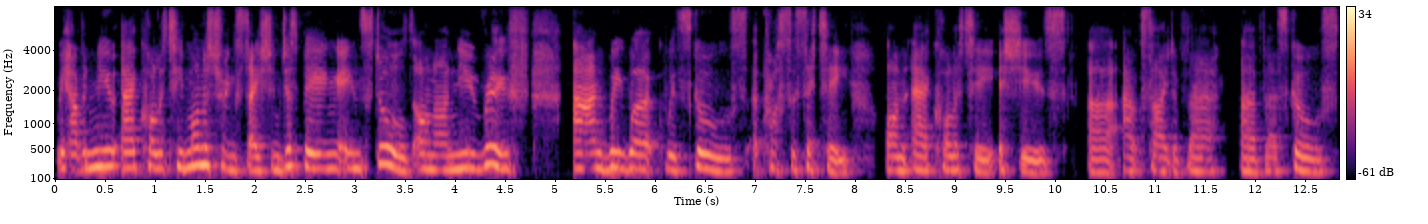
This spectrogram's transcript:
We have a new air quality monitoring station just being installed on our new roof, and we work with schools across the city on air quality issues uh, outside of their, of their schools.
